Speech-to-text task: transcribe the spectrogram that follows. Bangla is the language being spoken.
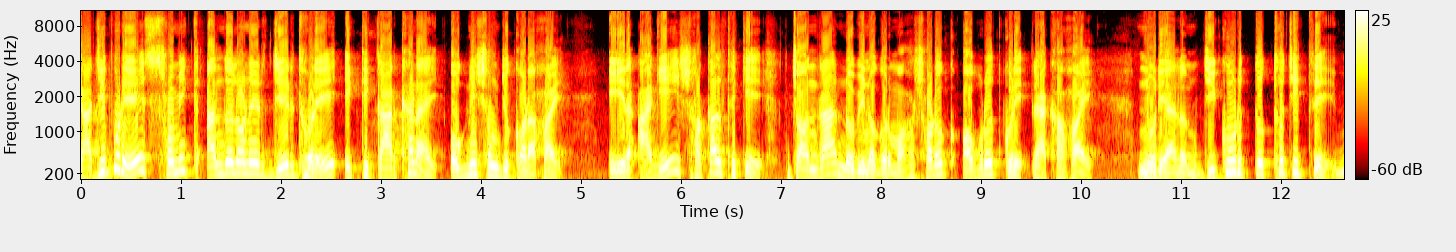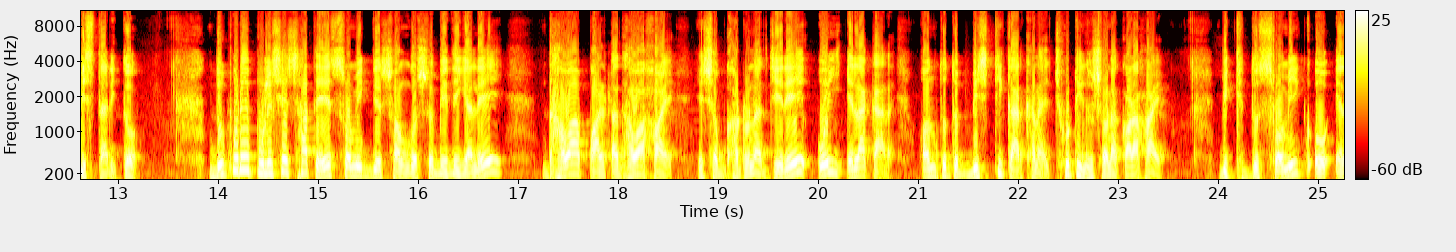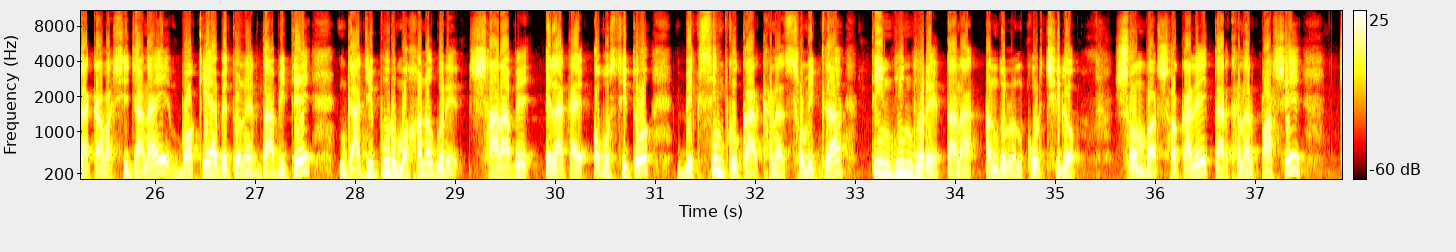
গাজীপুরে শ্রমিক আন্দোলনের জের ধরে একটি কারখানায় অগ্নিসংযোগ করা হয়। এর আগে সকাল থেকে চন্দ্রা নবীনগর মহাসড়ক অবরোধ করে রাখা হয়। নুরে আলম জিকুর তথ্যচিত্রে বিস্তারিত। দুপুরে পুলিশের সাথে শ্রমিকদের সংঘর্ষ বেঁধে গেলে ধাওয়া পাল্টা ধাওয়া হয়। এসব ঘটনার জেরে ওই এলাকার অন্তত বিশটি কারখানায় ছুটি ঘোষণা করা হয়। বিক্ষিপ্ত শ্রমিক ও এলাকাবাসী জানায়, বকেয়া বেতনের দাবিতে গাজীপুর মহানগরের সারাবে এলাকায় অবস্থিত বেক্সিমকো কারখানার শ্রমিকরা তিন দিন ধরে টানা আন্দোলন করছিল। সোমবার সকালে কারখানার পাশে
